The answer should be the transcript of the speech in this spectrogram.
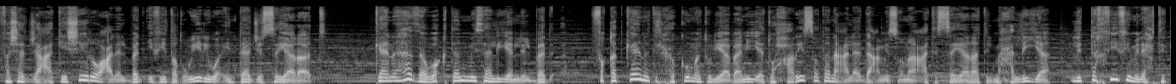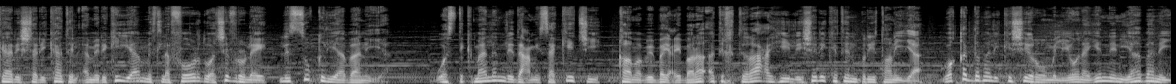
فشجع كيشيرو على البدء في تطوير وإنتاج السيارات. كان هذا وقتا مثاليا للبدء. فقد كانت الحكومة اليابانية حريصة على دعم صناعة السيارات المحلية للتخفيف من احتكار الشركات الأمريكية مثل فورد وشيفروليه للسوق اليابانية. واستكمالا لدعم ساكيتشي قام ببيع براءة اختراعه لشركة بريطانية وقدم لكيشيرو مليون ين ياباني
